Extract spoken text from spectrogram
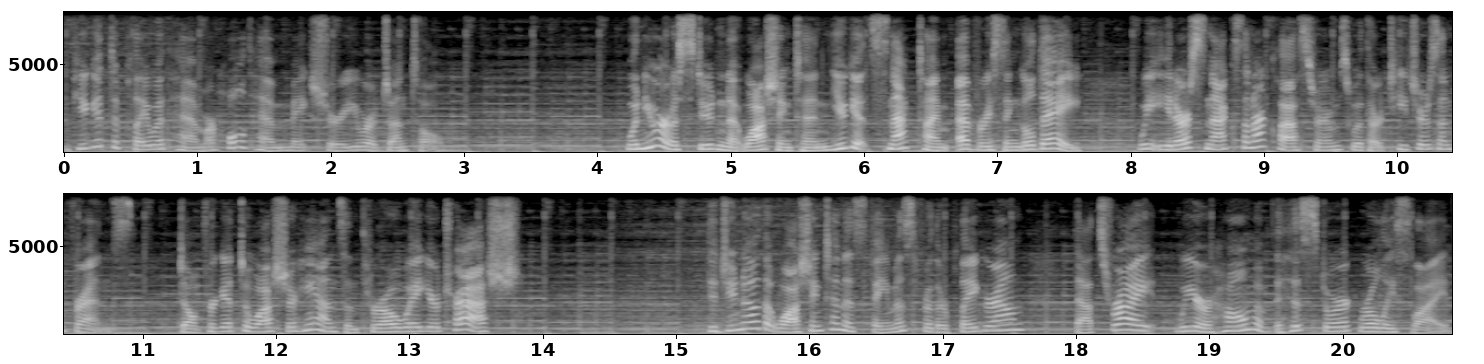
If you get to play with him or hold him, make sure you are gentle. When you are a student at Washington, you get snack time every single day. We eat our snacks in our classrooms with our teachers and friends. Don't forget to wash your hands and throw away your trash. Did you know that Washington is famous for their playground? That's right, we are home of the historic Rolly Slide.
